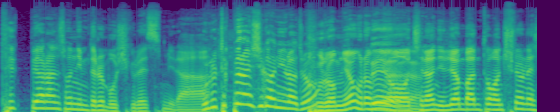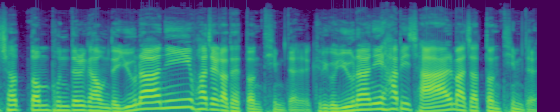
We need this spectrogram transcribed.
특별한 손님들을 모시기로 했습니다. 오늘 특별한 시간이라죠? 그럼요, 그럼요. 네. 지난 1년 반 동안 출연하셨던 분들 가운데 유난히 화제가 됐던 팀들, 그리고 유난히 합이 잘 맞았던 팀들,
